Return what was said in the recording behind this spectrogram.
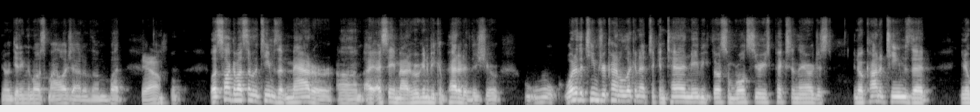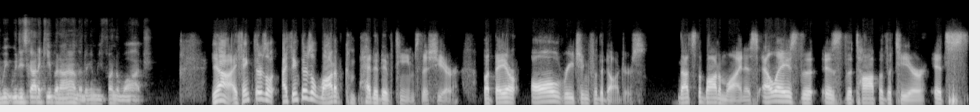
you know getting the most mileage out of them. But yeah, let's talk about some of the teams that matter. Um, I, I, say matter who are going to be competitive this year. What are the teams you're kind of looking at to contend? Maybe throw some World Series picks in there. Just you know, kind of teams that you know we, we just got to keep an eye on that are going to be fun to watch. Yeah, I think there's a I think there's a lot of competitive teams this year, but they are all reaching for the Dodgers. That's the bottom line. Is LA is the is the top of the tier. It's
